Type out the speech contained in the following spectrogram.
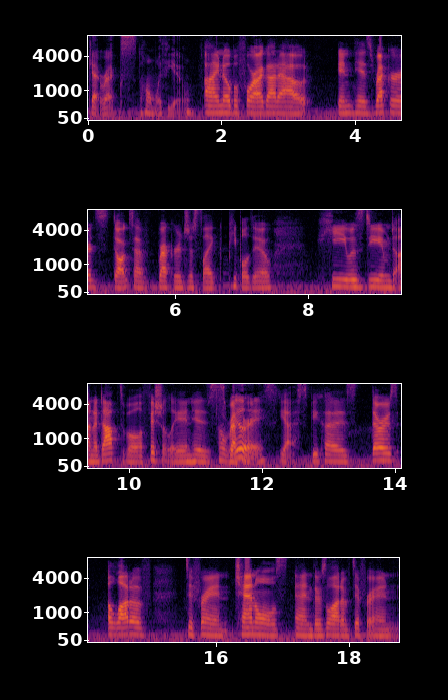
get Rex home with you? I know before I got out, in his records, dogs have records just like people do. He was deemed unadoptable officially in his Oh, really? records. Yes, because there's a lot of different channels and there's a lot of different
